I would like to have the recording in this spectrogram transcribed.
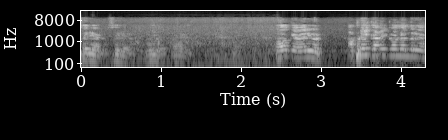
சரியாடும் சரியாடும் ஓகே வெரி குட் அப்படியே கரை கொண்டு வந்துருங்க.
